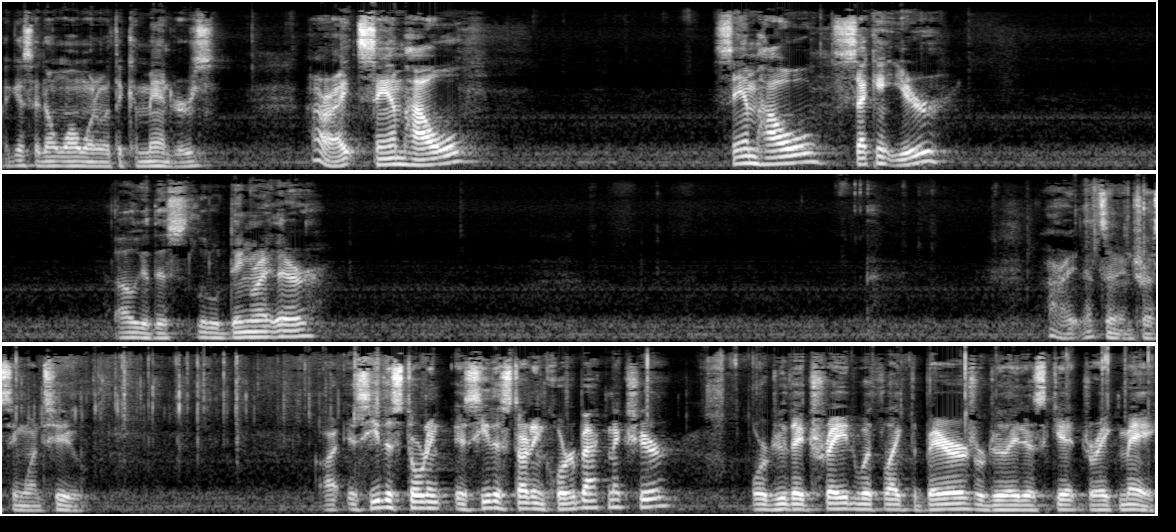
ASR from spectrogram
I guess I don't want one with the commanders. All right, Sam Howell. Sam Howell, second year. Oh, look at this little ding right there. All right, that's an interesting one too. Is he the starting? Is he the starting quarterback next year, or do they trade with like the Bears, or do they just get Drake Maye?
